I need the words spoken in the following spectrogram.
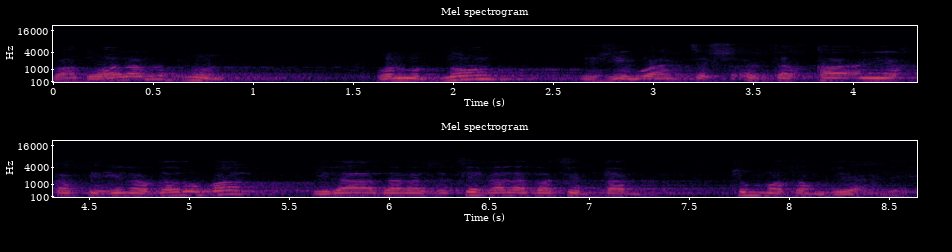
بعضها راه مضنون. والمضنون يجب أن تلقى أن يلقى فيه نظرك إلى درجة غلبة الظن ثم تمضي عليه.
